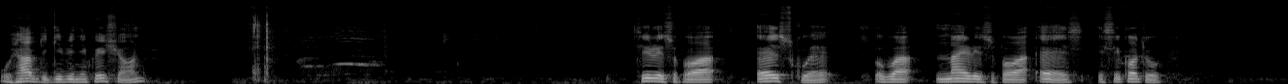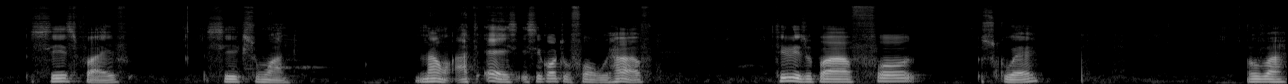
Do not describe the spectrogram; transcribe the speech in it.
we have the given equation 3 raised to power s square over 9 raised to power s is equal to 6561. Now at s is equal to 4, we have 3 raised to power 4 square over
